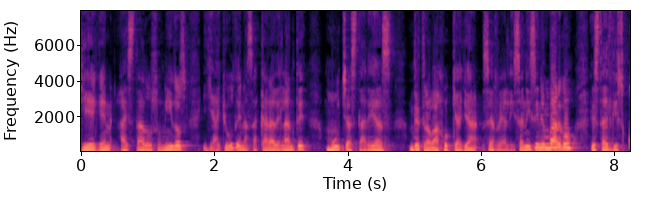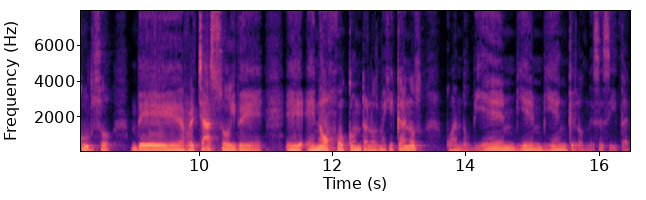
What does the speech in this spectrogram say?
lleguen a Estados Unidos y ayuden a sacar adelante muchas tareas de trabajo que allá se realizan. Y sin embargo está el discurso de rechazo y de eh, enojo contra los mexicanos cuando bien, bien, bien que los necesitan.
